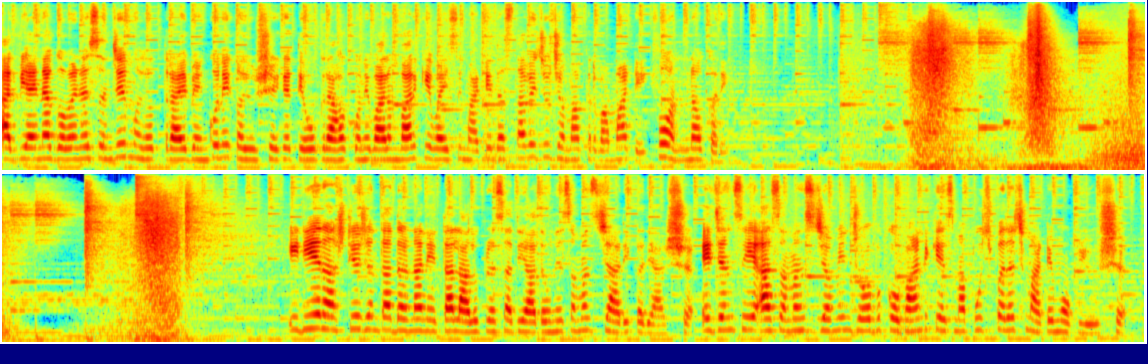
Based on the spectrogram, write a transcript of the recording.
આરબીઆઈના ગવર્નર સંજય મલ્હોત્રાએ બેંકોને કહ્યું છે કે તેઓ ગ્રાહકોને વારંવાર કેવાયસી માટે દસ્તાવેજો જમા કરવા માટે ફોન ન કરે. ઈડીએ રાષ્ટ્રીય જનતા દળના નેતા લાલુ પ્રસાદ યાદવને સમન્સ જારી કર્યા છે. એજન્સીએ આ સમન્સ જમીન, જોબ, કૌભાંડ કેસમાં પૂછપરછ માટે મોકલ્યું છે.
